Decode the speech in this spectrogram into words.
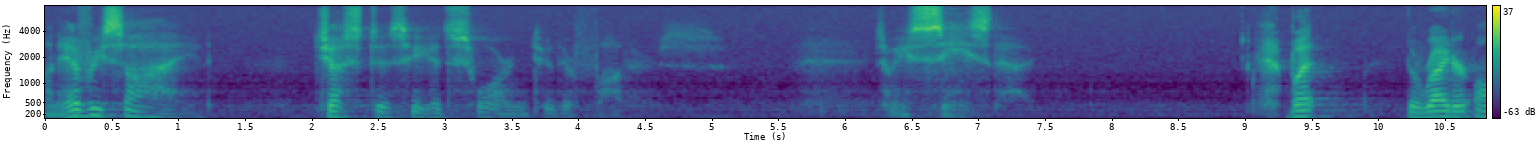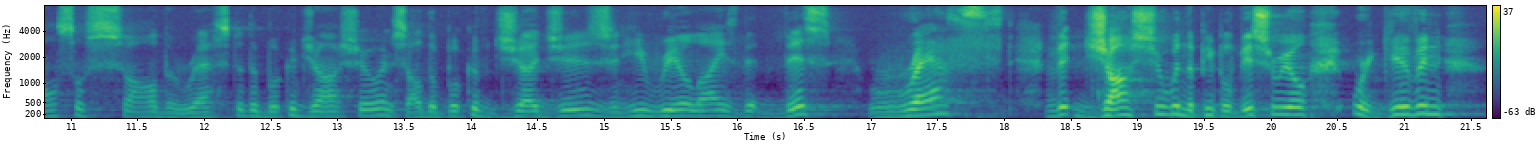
on every side just as he had sworn to their fathers. So he sees that. But the writer also saw the rest of the book of Joshua and saw the book of Judges, and he realized that this rest that Joshua and the people of Israel were given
